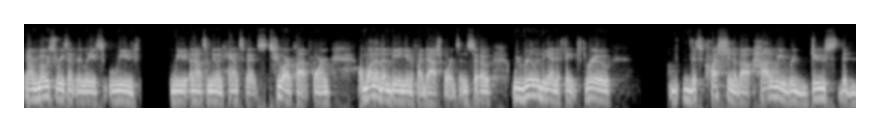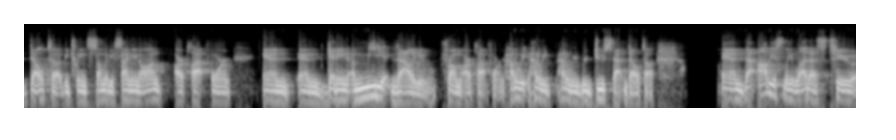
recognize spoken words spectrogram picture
In our most recent release we've we announced some new enhancements to our platform, um, one of them being unified dashboards. And so we really began to think through this question about how do we reduce the delta between somebody signing on our platform and and getting immediate value from our platform how do we how do we how do we reduce that delta and that obviously led us to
